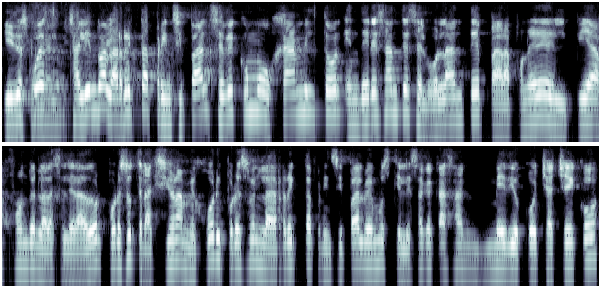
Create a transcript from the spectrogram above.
Y después, saliendo a la recta principal, se ve como Hamilton endereza antes el volante para poner el pie a fondo en el acelerador, por eso tracciona mejor y por eso en la recta principal vemos que le saca casa medio coche a Checo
